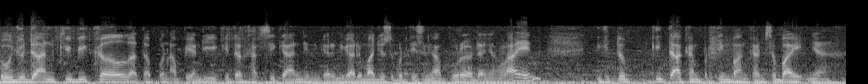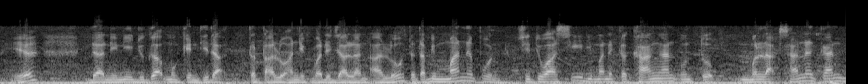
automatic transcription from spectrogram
kewujudan kubikel ataupun apa yang kita saksikan di negara-negara maju seperti Singapura dan yang lain itu kita akan pertimbangkan sebaiknya ya. Dan ini juga mungkin tidak tertaluk hanya kepada jalan alo tetapi mana pun situasi di mana kekangan untuk melaksanakan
